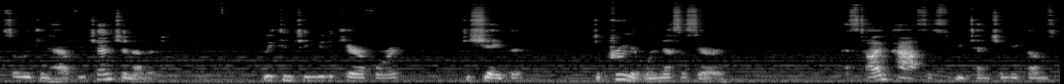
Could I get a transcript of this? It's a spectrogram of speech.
so we can have retention of it. We continue to care for it, to shape it, to prune it when necessary. As time passes, the retention becomes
